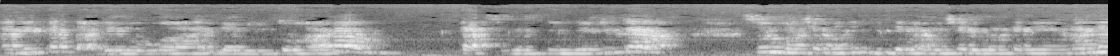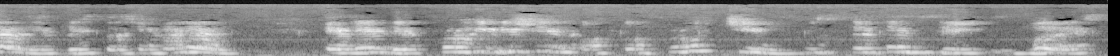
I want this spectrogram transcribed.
adakah tak ada logo halal itu haram tak semestinya juga So macam mana kita nak mencari makanan yang halal Yang prestasi yang halal? And then the prohibition of approaching To certain verse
